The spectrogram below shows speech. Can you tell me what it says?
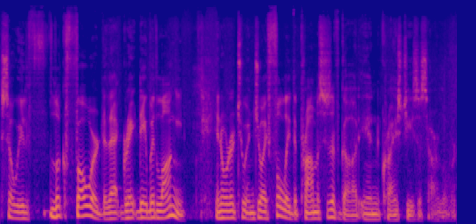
So we look forward to that great day with longing in order to enjoy fully the promises of God in Christ Jesus our Lord.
